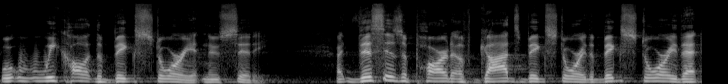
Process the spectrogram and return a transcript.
We call it the big story at New City. This is a part of God's big story, the big story that,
